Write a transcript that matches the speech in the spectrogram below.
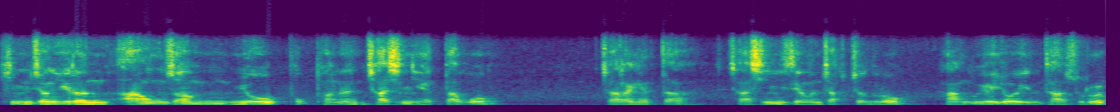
김정일은 아웅산묘 폭파는 자신이 했다고 자랑했다. 자신이 세운 작전으로 한국의 여인 다수를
